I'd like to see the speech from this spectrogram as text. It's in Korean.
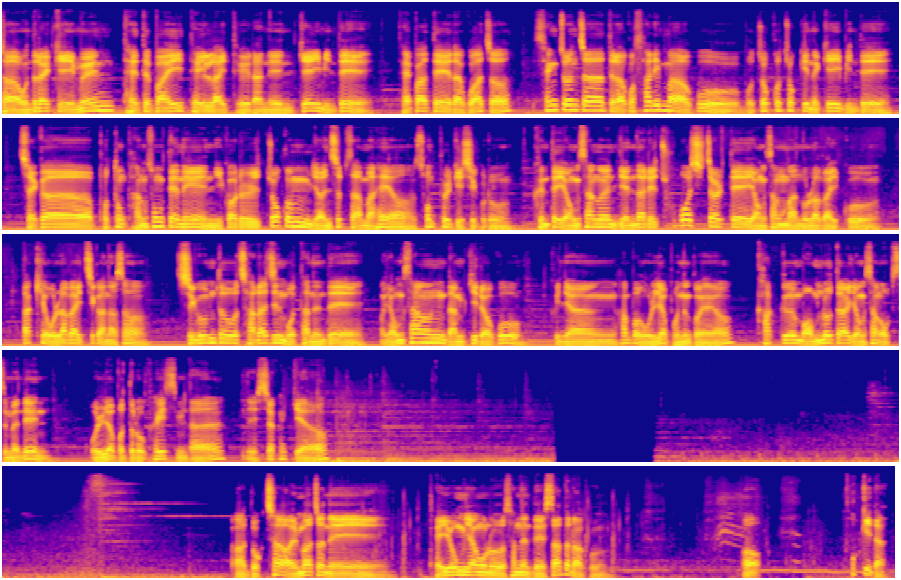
자 오늘 할 게임은 Dead by Daylight라는 게임인데 데바데라고 하죠. 생존자들하고 살인마하고 뭐 쫓고 쫓기는 게임인데 제가 보통 방송 때는 이거를 조금 연습 삼아 해요 손풀기식으로. 근데 영상은 옛날에 초보 시절 때 영상만 올라가 있고 딱히 올라가 있지가 않아서 지금도 잘하진 못하는데 영상 남기려고 그냥 한번 올려보는 거예요. 가끔 업로드할 영상 없으면은 올려보도록 하겠습니다. 네 시작할게요. 아 녹차 얼마 전에 대용량으로 샀는데 싸더라고. 어 토끼다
